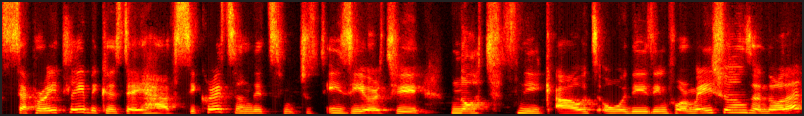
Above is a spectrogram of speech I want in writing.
separately because they have secrets and it's just easier to not sneak out all these informations and all that.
